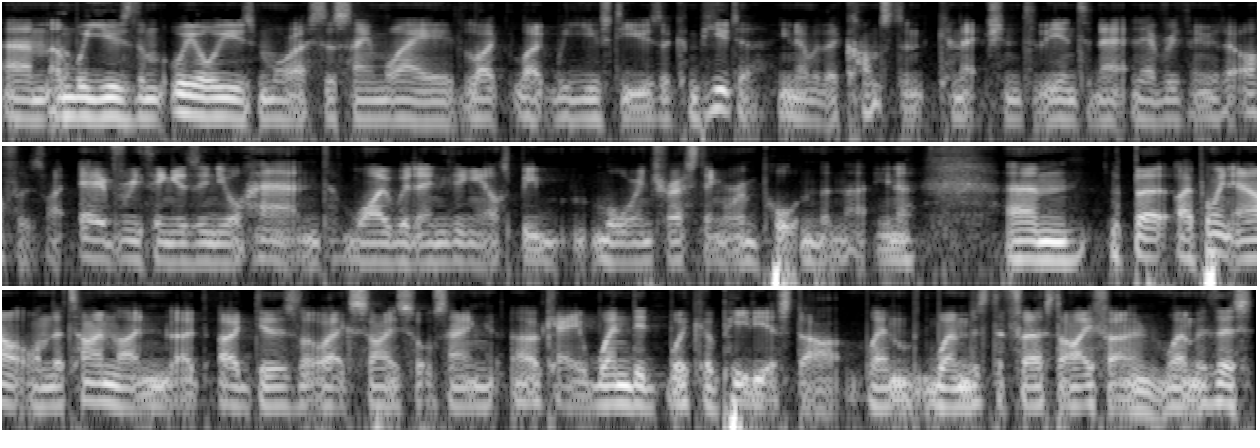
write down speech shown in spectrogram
Um, and we use them. We all use more or less the same way, like like we used to use a computer. You know, with a constant connection to the internet and everything that it offers. Like everything is in your hand. Why would anything else be more interesting or important than that? You know. Um, but I point out on the timeline, I, I did this little exercise, sort of saying, okay okay, when did Wikipedia start? When when was the first iPhone? When was this?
